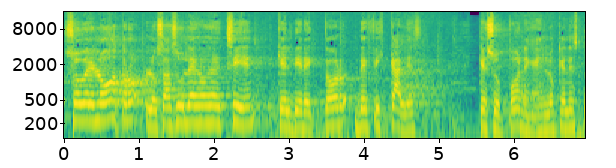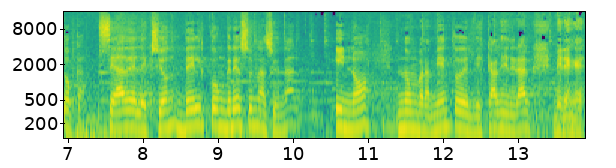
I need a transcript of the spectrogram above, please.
Sobre lo otro, los azulejos exigen que el director de fiscales, que suponen es lo que les toca, sea de elección del Congreso Nacional y no nombramiento del fiscal general. Miren, eh,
